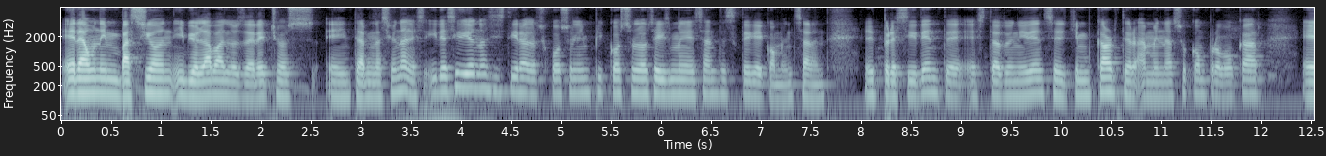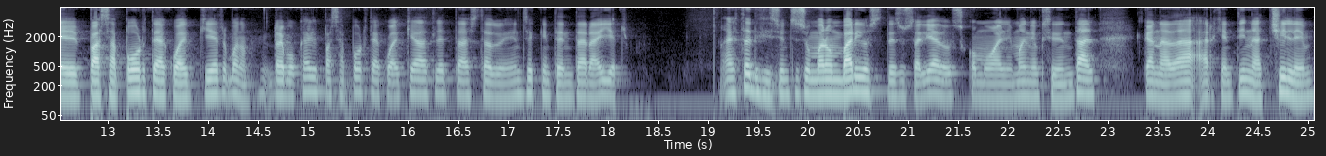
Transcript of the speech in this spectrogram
era una invasión y violaba los derechos eh, internacionales y decidió no asistir a los Juegos Olímpicos solo seis meses antes de que comenzaran. El presidente estadounidense Jim Carter amenazó con provocar el pasaporte a cualquier, bueno, revocar el pasaporte a cualquier atleta estadounidense que intentara ir. A esta decisión se sumaron varios de sus aliados, como Alemania Occidental, Canadá, Argentina, Chile,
